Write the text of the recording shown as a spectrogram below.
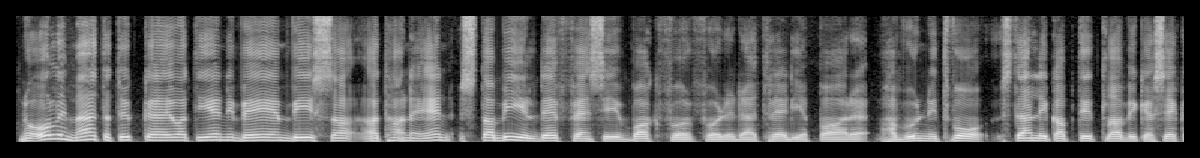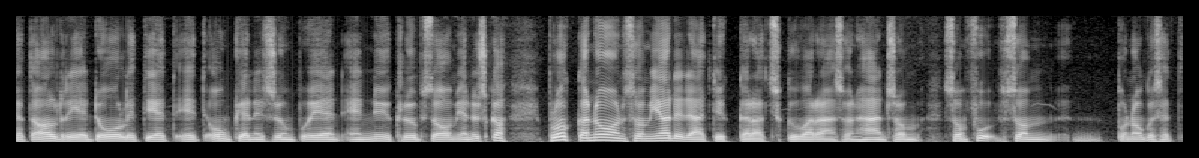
No, Olli Määttä tycker jag ju att igen i VM visar att han är en stabil defensiv back för, för det där tredje paret. Har vunnit två Stanley Cup-titlar, vilket säkert aldrig är dåligt i ett, ett omklädningsrum på en, en ny klubb. Så om jag nu ska plocka någon som jag det där tycker att skulle vara en sån här som, som, som på något sätt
